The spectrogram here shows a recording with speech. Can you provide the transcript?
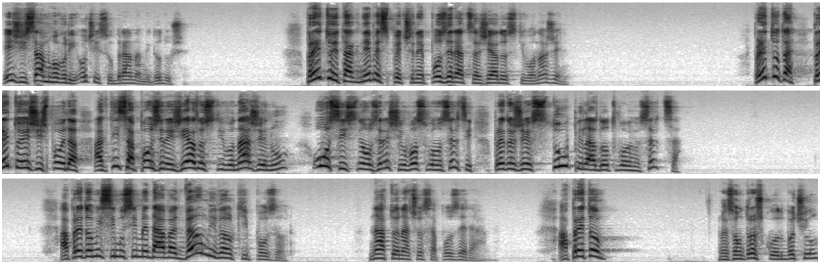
Ježiš sám hovorí, oči sú bránami do duše. Preto je tak nebezpečné pozerať sa žiadostivo na ženy. Preto, ta, preto Ježiš povedal, ak ty sa pozrieš žiadostivo na ženu, už si s ňou zrešil vo svojom srdci, pretože vstúpila do tvojho srdca. A preto my si musíme dávať veľmi veľký pozor na to, na čo sa pozeráme. A preto, ja som trošku odbočil,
